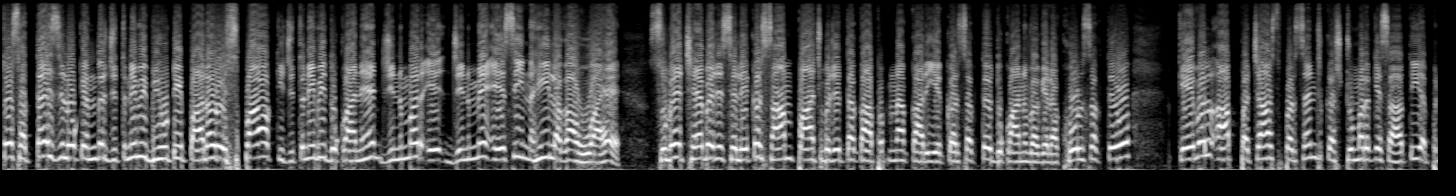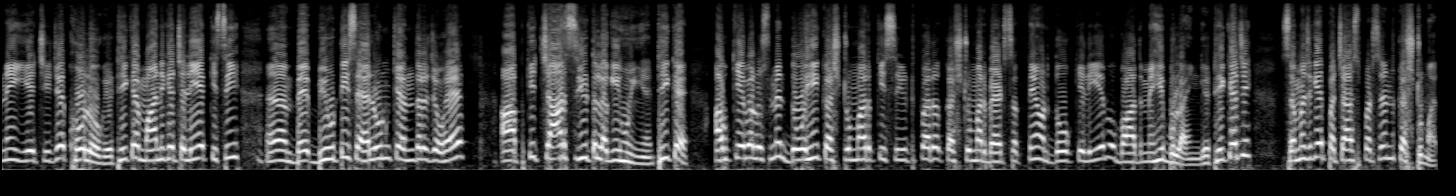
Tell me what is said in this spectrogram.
तो 27 जिलों के अंदर जितनी भी ब्यूटी पार्लर और स्पा की जितनी भी दुकानें हैं जिनमें जिनमें एसी नहीं लगा हुआ है, सुबह छह बजे से लेकर शाम पाँच बजे तक आप अपना कार्य कर सकते हो, दुकान वगैरह खोल सकते हो। केवल आप 50 परसेंट कस्टमर के साथ ही अपने ये चीज़ें खोलोगे, ठीक है? मान के चलिए किसी ब्यूटी सैलून के अंदर जो है, आपकी चार सीट लगी हुई हैं, ठीक है? अब केवल उसमें दो ही कस्टमर की सीट पर कस्टमर बैठ सकते हैं और दो के लिए वो बाद में ही बुलाएँगे, ठीक है जी? समझ गए? पचास परसेंट कस्टमर।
